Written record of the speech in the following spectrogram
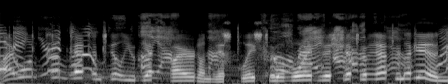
I won't come back until you get fired on this place to avoid this shit from happening again.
